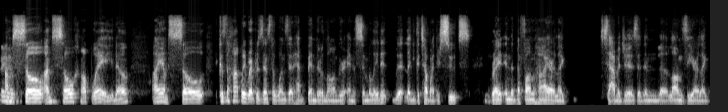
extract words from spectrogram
I'm so I'm so Hop Wei, you know. I am so because the Hop Wei represents the ones that have been there longer and assimilated. Like you could tell by their suits. Right? And the, the Fung Hai are like savages, and then the Long Zii are like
